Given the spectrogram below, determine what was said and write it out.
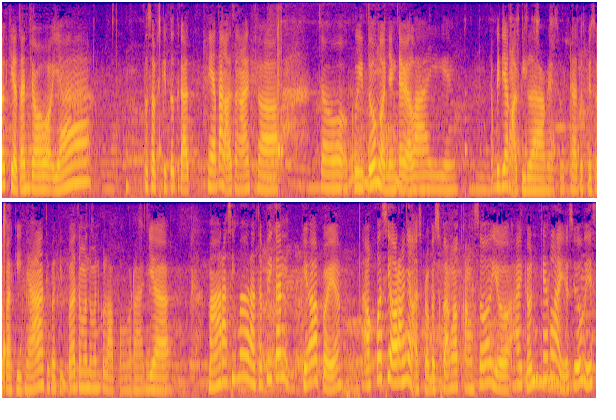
kegiatan cowok ya. Terus habis gitu ternyata nggak sengaja cowokku itu ngonyeng cewek lain. Tapi dia nggak bilang ya sudah. Terus besok paginya tiba-tiba teman-temanku laporan ya marah sih marah tapi kan ya apa ya aku sih orangnya nggak seberapa suka ngekang so yo I don't care lah ya so wis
